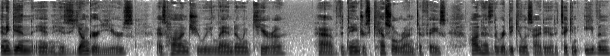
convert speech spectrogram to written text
And again, in his younger years, as Han, Chewie, Lando, and Qi'ra have the dangerous Kessel run to face, Han has the ridiculous idea to take an even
